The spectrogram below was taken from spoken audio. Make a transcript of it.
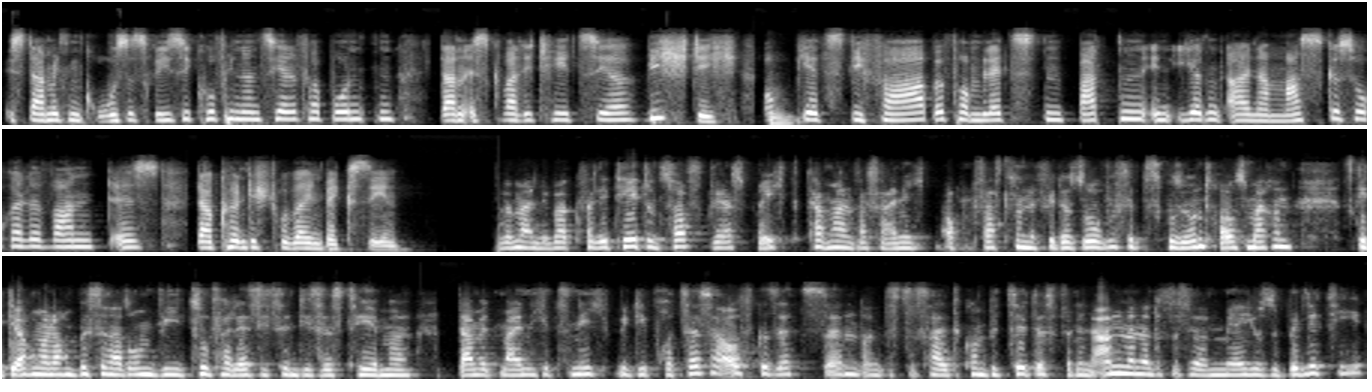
ist damit ein großes Risiko finanziell verbunden. Dann ist Qualität sehr wichtig. Ob mhm. jetzt die Farbe vom letzten Button in irgendeiner Maske so relevant ist, da könnte ich drüber hinwegsehen. Wenn man über Qualität und Software spricht, kann man wahrscheinlich auch fast so eine philosophische Diskussion draus machen. Es geht ja auch immer noch ein bisschen darum, wie zuverlässig sind die Systeme. Damit meine ich jetzt nicht, wie die Prozesse aufgesetzt sind und dass das halt kompliziert ist für den Anwender. Das ist ja mehr Usability,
